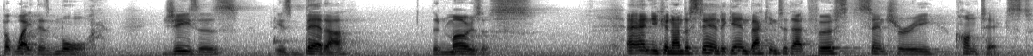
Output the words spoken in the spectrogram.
but wait, there's more. Jesus is better than Moses. And you can understand, again, back into that first century context.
